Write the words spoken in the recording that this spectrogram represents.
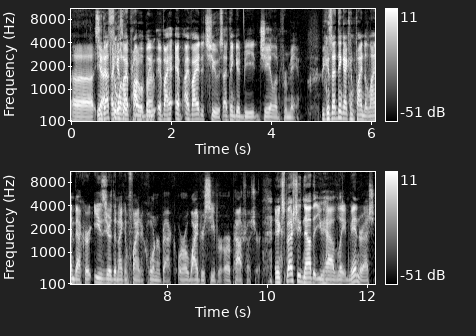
uh, See, yeah, that's the guess one I would probably buy- if I if, if I had to choose, I think it'd be Jaylon for me, because I think I can find a linebacker easier than I can find a cornerback or a wide receiver or a pass rusher, and especially now that you have Leighton Vander Esch,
